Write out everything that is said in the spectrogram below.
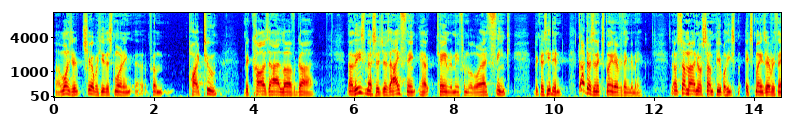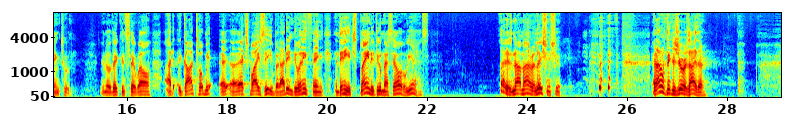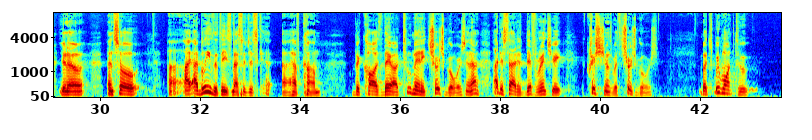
I wanted to share with you this morning uh, from part two, Because I Love God. Now, these messages, I think, have, came to me from the Lord. I think, because He didn't, God doesn't explain everything to me. Now, some, I know some people He explains everything to. You know, they can say, well, I, God told me uh, uh X, Y, Z, but I didn't do anything. And then He explained it to me. I say, oh, yes. That is not my relationship. and I don't think it's yours either. You know, and so uh, I, I, believe that these messages uh, have come because there are too many churchgoers, and I, I decided to differentiate Christians with churchgoers. But we want to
